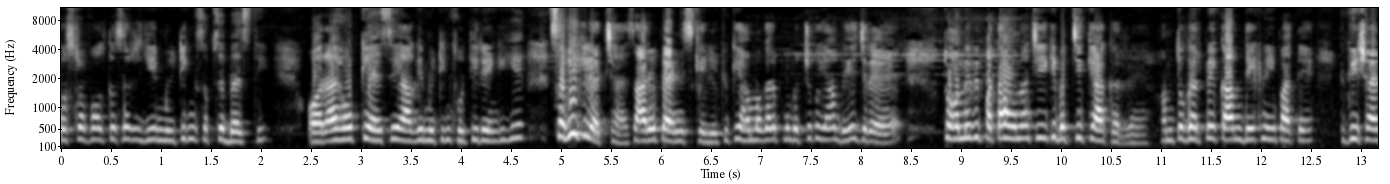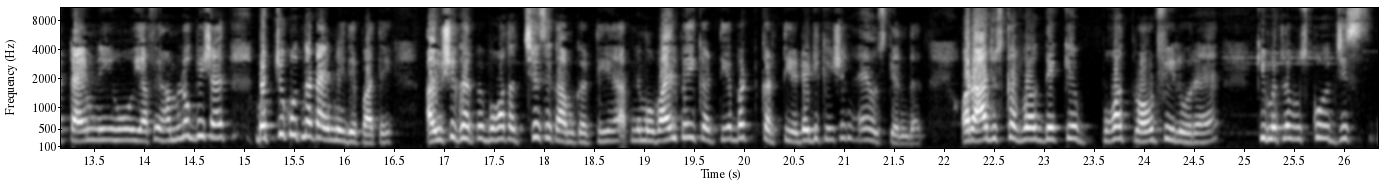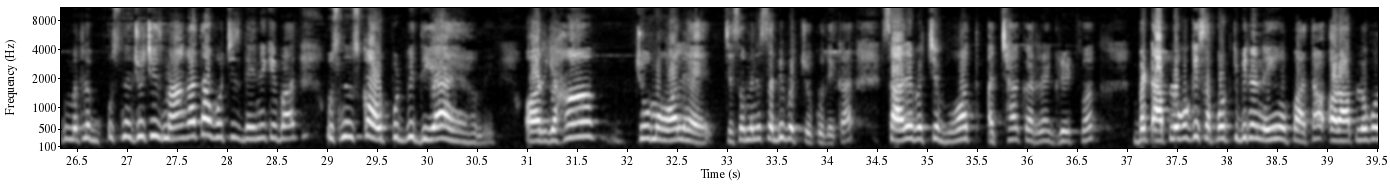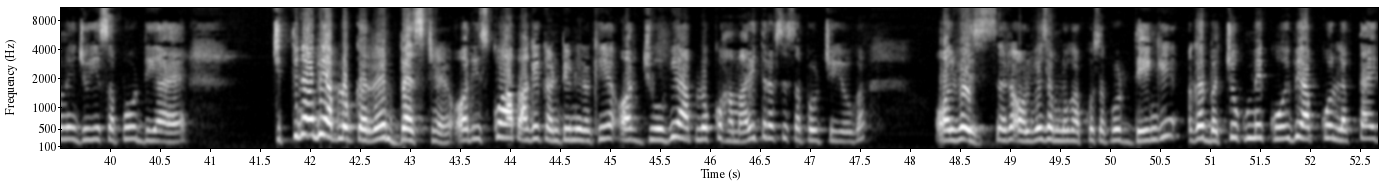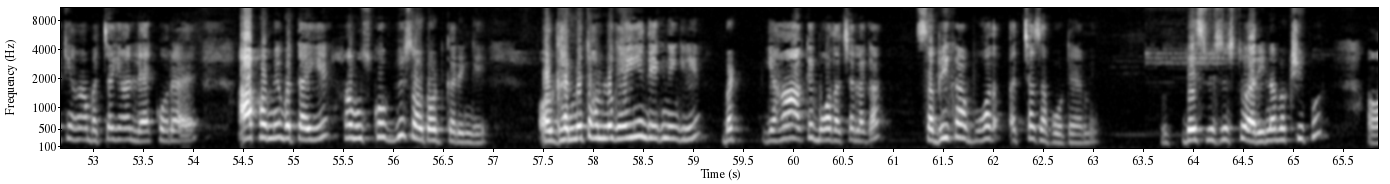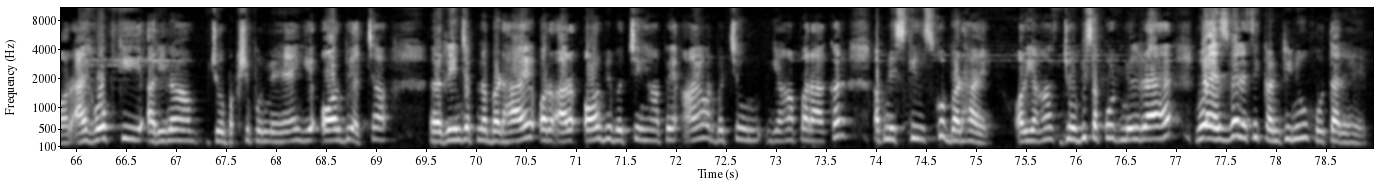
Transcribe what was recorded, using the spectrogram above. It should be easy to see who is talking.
Speaker 1: First of all तो sir, ये meeting सबसे बेस्ट थी और आई होप कि ऐसे आगे मीटिंग होती रहेंगी। ये सभी के लिए अच्छा है, सारे पेरेंट्स के लिए, क्योंकि हम अगर अपने बच्चों को यहाँ भेज रहे हैं तो हमें भी पता होना चाहिए कि बच्चे क्या कर रहे हैं। हम तो घर पे काम देख नहीं पाते हैं, क्योंकि शायद टाइम नहीं हो, या फिर हम लोग भी शायद बच्चों को उतना टाइम नहीं दे पाते। आयुषी घर पे बहुत अच्छे से काम करती है, अपने मोबाइल पे ही करती है बट करती है डेडिकेशन है उसके अंदर। और आज उसका वर्क देख के बहुत प्राउड फील हो रहा है कि मतलब उसको जिस मतलब उसने जो चीज़ मांगा था, वो चीज़ देने के बाद उसने उसका आउटपुट भी दिया है हमें। और यहाँ जो माहौल है, जैसा मैंने सभी बच्चों को देखा, सारे बच्चे बहुत अच्छा कर रहे हैं ग्रेट वर्क बट आप लोगों के सपोर्ट के बिना नहीं हो पाता और आप लोगों ने जो ये सपोर्ट दिया है, जितना भी आप लोग कर रहे हैं बेस्ट है। और इसको आप आगे कंटिन्यू रखिए और जो भी आप लोग को हमारी तरफ़ से सपोर्ट चाहिए होगा ऑलवेज सर ऑलवेज हम लोग आपको सपोर्ट देंगे। अगर बच्चों में कोई भी आपको लगता है कि हाँ बच्चा यहाँ लैक हो रहा है, आप हमें बताइए, हम उसको भी सॉर्ट आउट करेंगे। और घर में तो हम लोग है ही देखने के लिए बट यहाँ आके बहुत अच्छा लगा। सभी का बहुत अच्छा सपोर्ट है हमें। बेस्ट विशेष तो अरीना बख्शीपुर और आई होप कि अरीना जो बख्शीपुर में है, ये और भी अच्छा रेंज अपना बढ़ाए और और भी बच्चे यहाँ पे आए और बच्चे यहाँ पर आकर अपने स्किल्स को बढ़ाएँ। और यहाँ जो भी सपोर्ट मिल रहा है, वो एज वेल ऐसे कंटिन्यू होता रहे।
